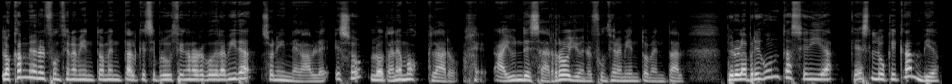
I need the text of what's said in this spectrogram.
Los cambios en el funcionamiento mental que se producen a lo largo de la vida son innegables. Eso lo tenemos claro. Hay un desarrollo en el funcionamiento mental. Pero la pregunta sería, ¿qué es lo que cambia?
